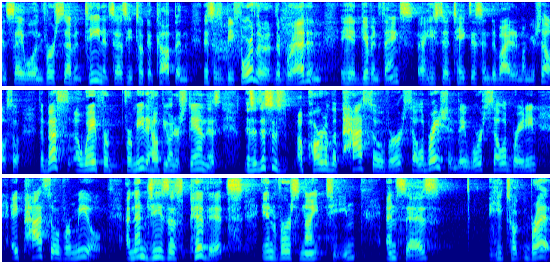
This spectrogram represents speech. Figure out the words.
and say, well, in verse 17, it says he took a cup, and this is before the, the bread, and he had given thanks. Uh, he said, Take this and divide it among yourselves. So, the best way for, for me to help you understand this is that this is a part of the Passover celebration. They were celebrating a Passover meal. And then Jesus pivots in verse 19 and says, He took bread,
